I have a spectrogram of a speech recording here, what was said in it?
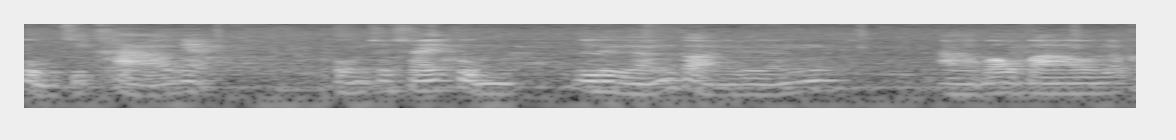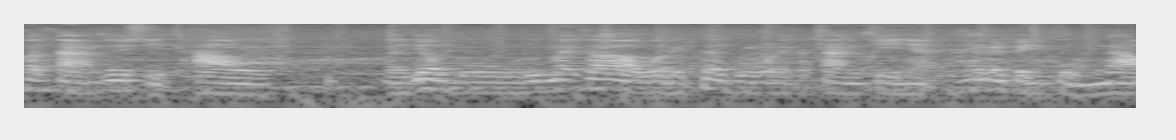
กลุ่มสีขาวเนี่ยผมจะใช้กลุ่มเหลืองก่อนเหลืองอา เบาๆ แล้วก็ตามด้วยสีเทาหรือเยื่อบูหรือไม่ก็วอลเลเตอร์บูอะไรก็ตามทีเนี่ยให้มันเป็นกลุ่มเงา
